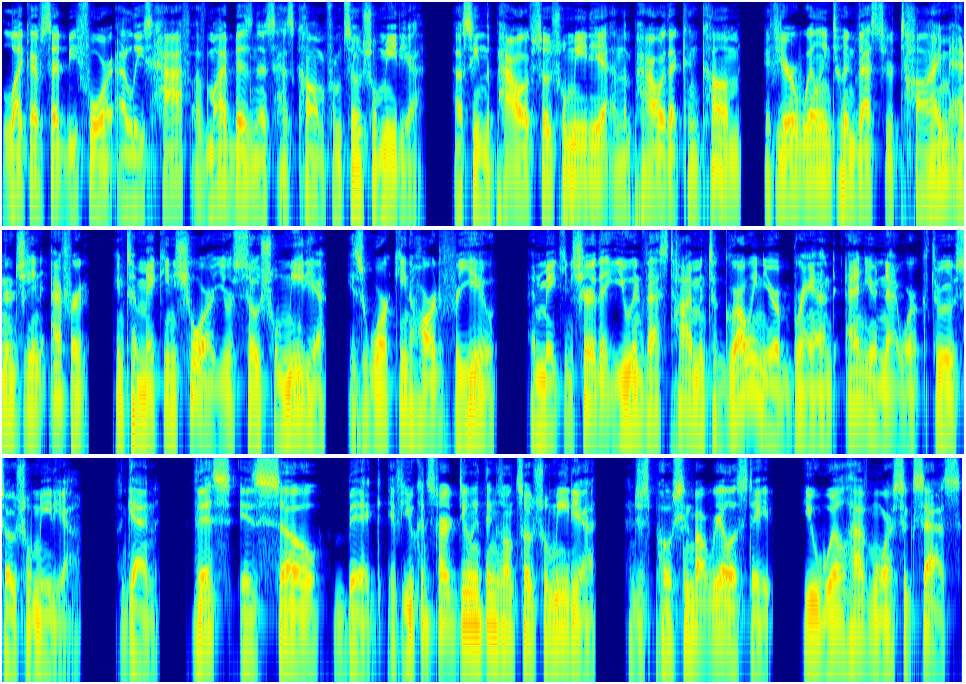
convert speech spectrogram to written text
like I've said before, at least half of my business has come from social media. I've seen the power of social media and the power that can come if you're willing to invest your time, energy, and effort into making sure your social media is working hard for you and making sure that you invest time into growing your brand and your network through social media. Again, this is so big. If you can start doing things on social media and just posting about real estate, you will have more success.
